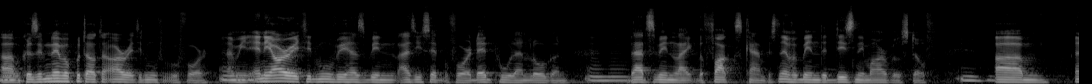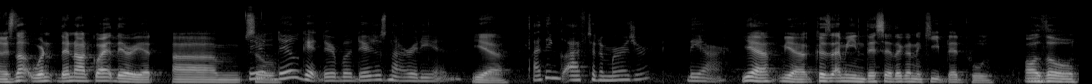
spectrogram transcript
uh, because they've never put out an R-rated movie before. I mean, any R-rated movie has been, as you said before, Deadpool and Logan. Mm-hmm. That's been like the Fox camp. It's never been the Disney Marvel stuff. Mm-hmm. Um, and it's not. We're, they're not quite there yet. Um, They'll, so they'll get there, but they're just not ready yet. yeah, I think after the merger, they are. yeah, yeah. Because I mean, they say they're gonna keep Deadpool, although.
